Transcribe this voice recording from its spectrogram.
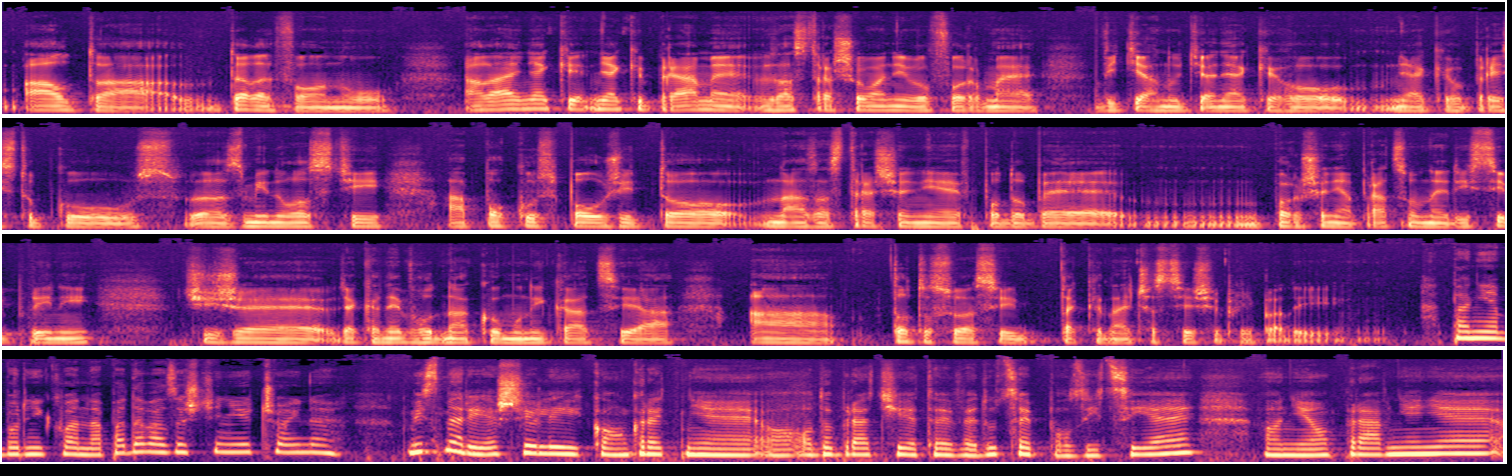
auta, telefónu, ale aj nejaké, nejaké priame zastrašovanie vo forme vyťahnutia nejakého, nejakého priestupku z, z minulosti a pokus použiť to na zastrašenie v podobe porušenia pracovnej disciplíny, čiže nejaká nevhodná komunikácia a toto sú asi také najčastejšie prípady. Pani Aborníková, napadá vás ešte niečo iné? My sme riešili konkrétne odobratie tej vedúcej pozície neoprávnenie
